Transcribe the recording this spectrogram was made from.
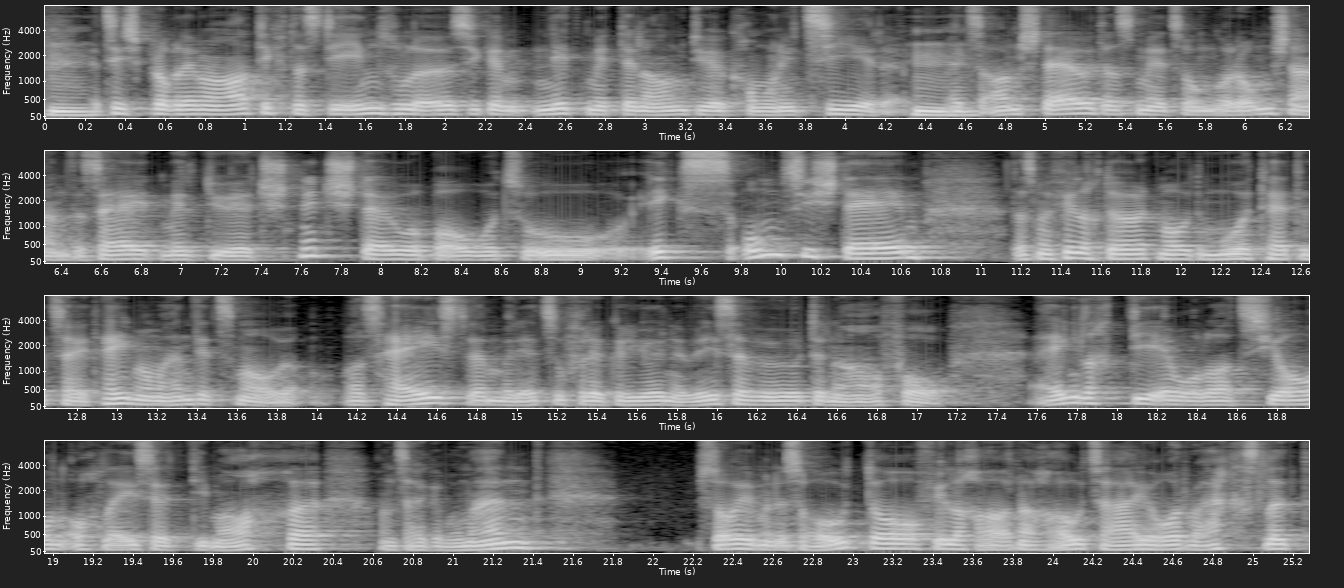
Mhm. Jetzt ist die Problematik, dass die Insellösungen nicht miteinander kommunizieren. Mhm. Jetzt anstelle, dass man jetzt unter Umständen sagt, wir bauen jetzt Schnittstellen bauen zu x Umsystemen, dass man vielleicht dort mal den Mut hat und sagt, hey, Moment jetzt mal, was heisst, wenn wir jetzt auf einer grünen Wiese würden anfangen? Eigentlich die Evaluation auch ein bisschen machen und sagen, Moment, so wie man ein Auto vielleicht auch nach all zehn Jahren wechselt,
